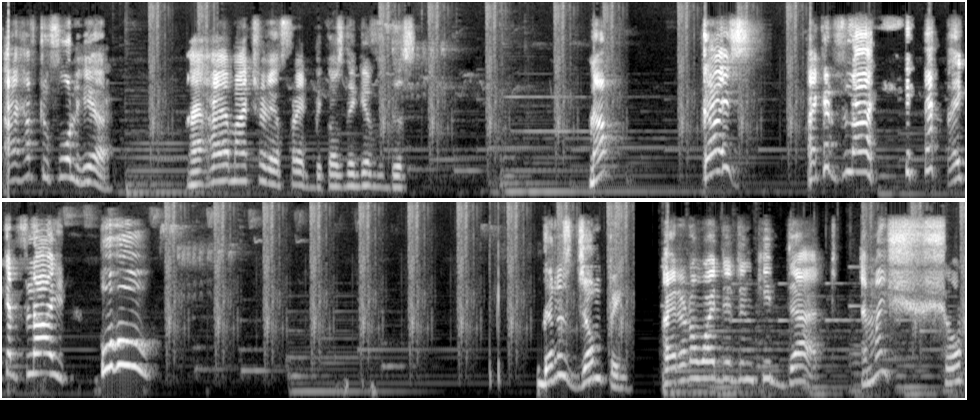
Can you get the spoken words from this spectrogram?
I have to fall here. I, I am actually afraid because they give this. Nope, guys, I can fly. I can fly! Woohoo! There is jumping. I don't know why they didn't keep that. Am I short?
